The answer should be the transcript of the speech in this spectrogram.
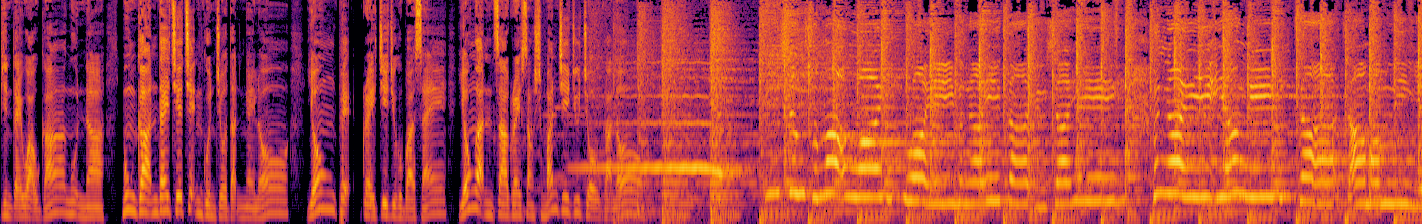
ปินไตว่าวกางุนนามุงกะอันไดเชเชนกุนโจตัดไงลอยองเพไกรจีจูกบาไซยองอันซาไกรสังชมันจีจูโจกะลอ一生什么爱爱梦爱咋就谁梦爱一样你咋咋么你用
